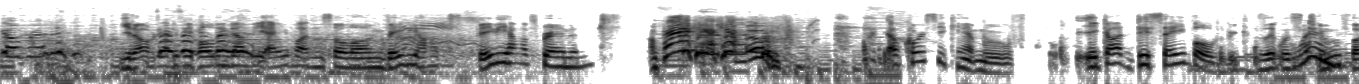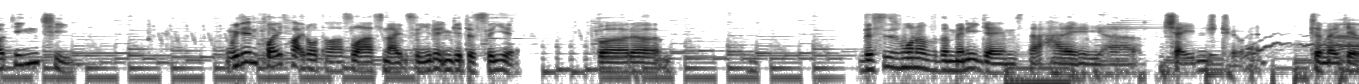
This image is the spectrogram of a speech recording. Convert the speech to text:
Look out, Branden! You don't need to be holding down the A button so long. Baby hops. Baby hops, Branden. I'm panicking. I can't move. Yeah, of course you can't move. It got disabled because it was When? too fucking cheap. We didn't play Tidal Toss last night, so you didn't get to see it. But, uh, this is one of the mini games that had a uh, change to it to make it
